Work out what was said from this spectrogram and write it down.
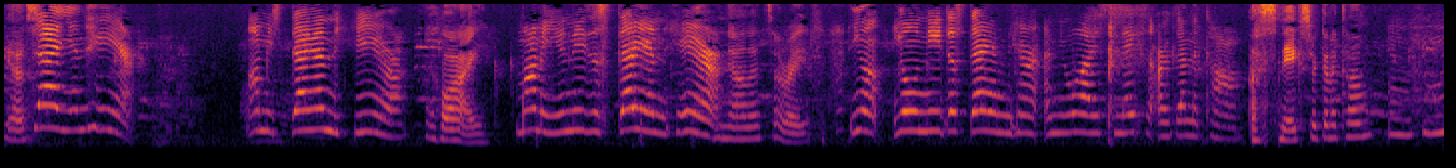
Yes. stay in here. Mommy, stay in here. Why? Mommy, you need to stay in here. No, that's all right. You you'll need to stay in here, and you guys snakes are gonna come. Uh, snakes are gonna come. Mhm.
